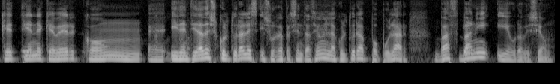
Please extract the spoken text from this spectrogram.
que tiene que ver con eh, identidades culturales y su representación en la cultura popular, Buzz Bunny y Eurovisión.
